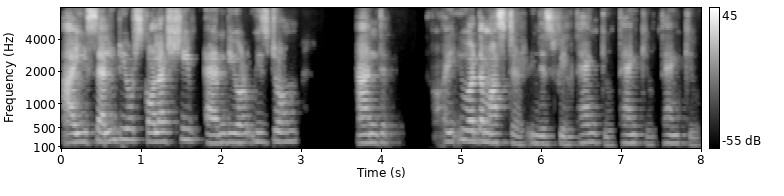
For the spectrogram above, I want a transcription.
I salute your scholarship and your wisdom. And you are the master in this field. Thank you, thank you, thank you.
